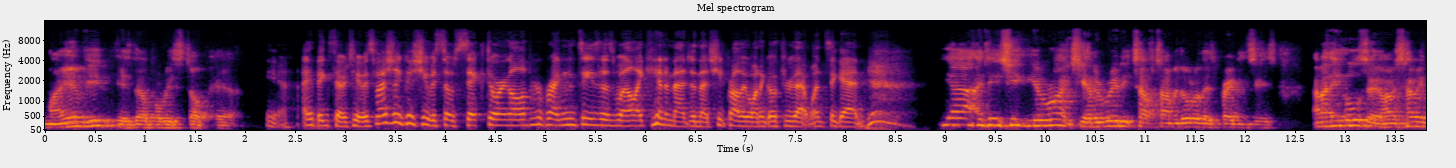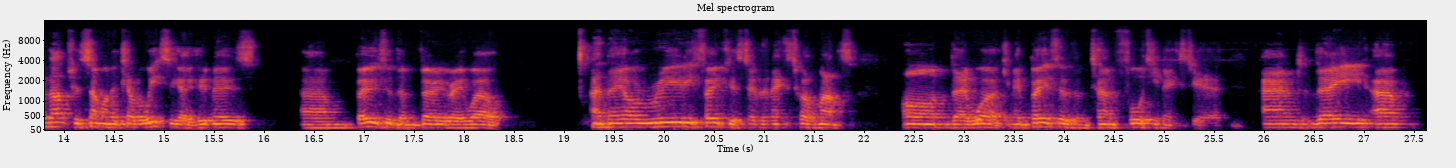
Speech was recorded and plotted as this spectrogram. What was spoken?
my own view is they'll probably stop here. Yeah, I think so too, especially because she was so sick during all of her pregnancies as well. I can't imagine that she'd probably want to go through that once again. Yeah, I think she, you're right. She had a really tough time with all of those pregnancies. And I think also, I was having lunch with someone a couple of weeks ago who knows um, both of them very, very well. And they are really focused over the next 12 months on their work. You know, both of them turn 40 next year, and they um,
